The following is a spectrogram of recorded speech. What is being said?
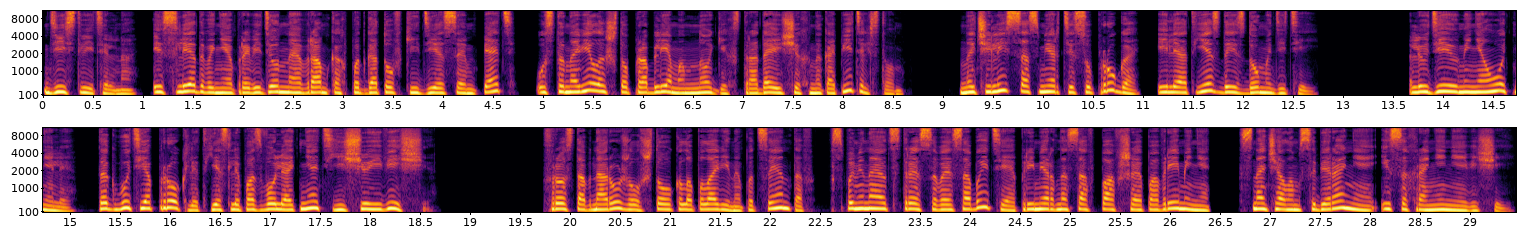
Действительно, исследование, проведенное в рамках подготовки DSM-5, установило, что проблемы многих страдающих накопительством начались со смерти супруга или отъезда из дома детей. «Людей у меня отняли, так будь я проклят, если позволю отнять еще и вещи». Фрост обнаружил, что около половины пациентов вспоминают стрессовое событие, примерно совпавшее по времени с началом собирания и сохранения вещей.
